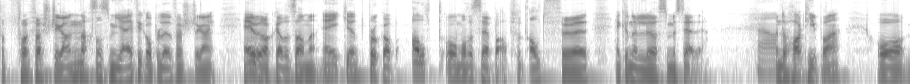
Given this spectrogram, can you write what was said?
for, for første gang. da, Sånn som jeg fikk oppleve det første gang. Jeg gjorde akkurat det samme. Jeg gikk rundt, plukka opp alt og måtte se på absolutt alt før jeg kunne løse mysteriet. Ja. Men du har tid på det, og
